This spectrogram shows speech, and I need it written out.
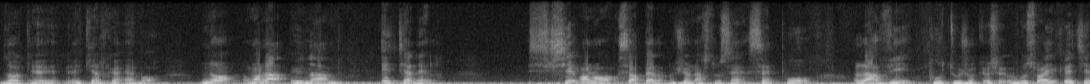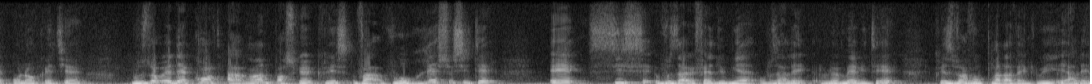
donc euh, quelqu'un est mort. Non, on a une âme éternelle. Si on s'appelle Jonas Toussaint, c'est pour la vie, pour toujours. Que vous soyez chrétien ou non chrétien, vous aurez des comptes à rendre parce que Christ va vous ressusciter. Et si vous avez fait du bien, vous allez le mériter. Christ va vous prendre avec lui et aller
